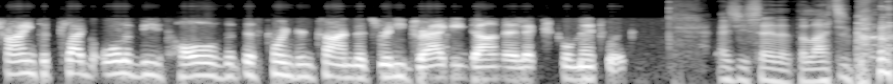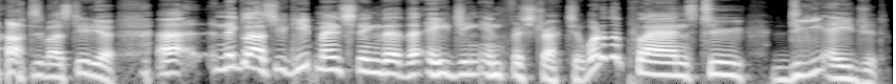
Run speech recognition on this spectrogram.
trying to plug all of these holes at this point in time that's really dragging down the electrical network. As you say that, the lights have gone out in my studio. Uh, Nicholas, you keep mentioning the, the aging infrastructure. What are the plans to de-age it?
